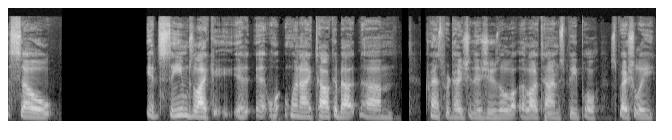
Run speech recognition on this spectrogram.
so it seems like it, it, when I talk about um, transportation issues. A, a lot of times, people, especially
